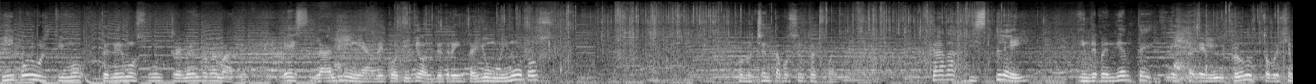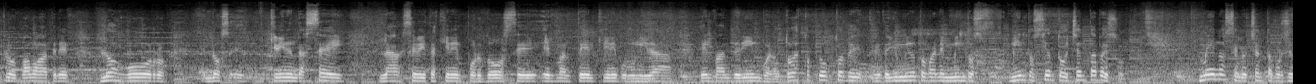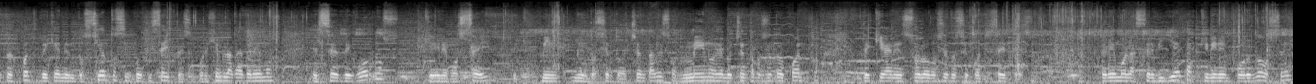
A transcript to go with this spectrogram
Y por último, tenemos un tremendo remate. Es la línea de cotillón de 31 minutos con 80% de descuento. Cada display independiente el producto, por ejemplo, vamos a tener los gorros, los eh, que vienen de a 6, las cebitas que vienen por 12, el mantel que viene por unidad, el banderín, bueno, todos estos productos de 31 minutos valen 1280 pesos. Menos el 80% de descuento te quedan en 256 pesos. Por ejemplo, acá tenemos el set de gorros que viene por 6, 1280 pesos, menos el 80% de descuento te quedan en solo 256 pesos. Tenemos las servilletas que vienen por 12,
